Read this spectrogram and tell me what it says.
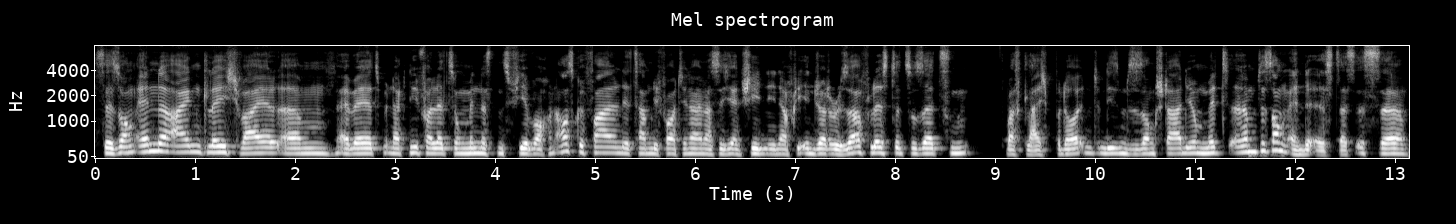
Saisonende eigentlich, weil ähm, er wäre jetzt mit einer Knieverletzung mindestens vier Wochen ausgefallen. Jetzt haben die 49ers sich entschieden, ihn auf die Injured Reserve Liste zu setzen, was gleichbedeutend in diesem Saisonstadium mit ähm, Saisonende ist. Das ist äh,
